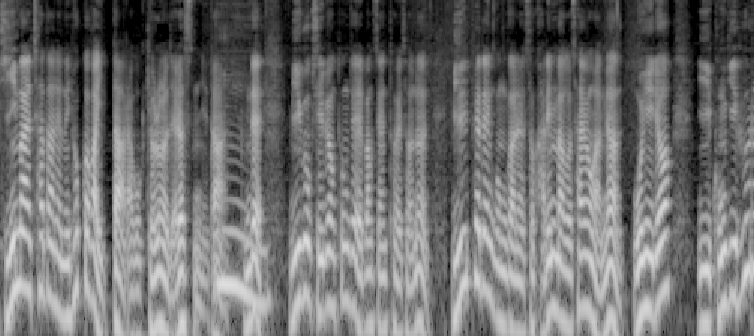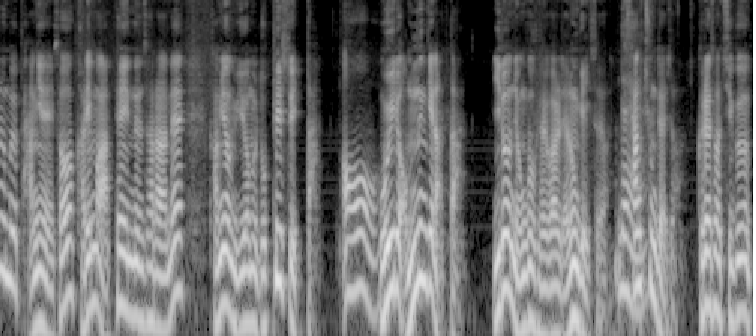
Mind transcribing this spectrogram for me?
비말 차단에는 효과가 있다라고 결론을 내렸습니다. 음, 근데 미국 질병통제예방센터에서는 밀폐된 공간에서 가림막을 사용하면 오히려 이 공기 흐름을 방해해서 가림막 앞에 있는 사람의 감염 위험을 높일 수 있다. 어, 오히려 없는 게 낫다. 이런 연구 결과를 내놓은 게 있어요. 네. 상충되죠. 그래서 지금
